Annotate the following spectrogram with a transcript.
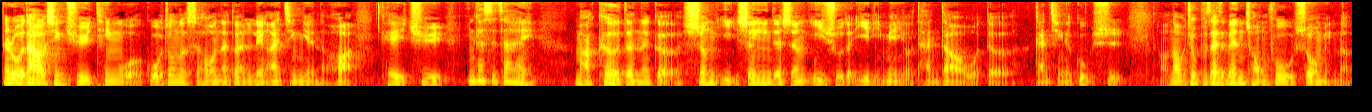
那如果大家有兴趣听我国中的时候那段恋爱经验的话，可以去，应该是在马克的那个声艺，声音的声，艺术的艺里面有谈到我的。感情的故事，好，那我就不在这边重复说明了。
